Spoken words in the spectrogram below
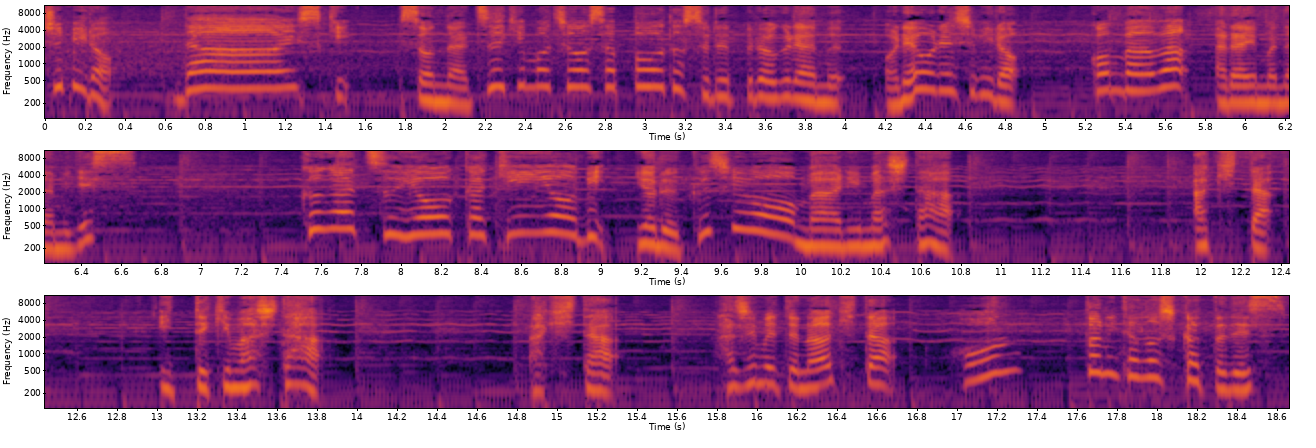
ジュビロ大好きそんな熱い気持ちをサポートするプログラムオレオレジュビロこんばんは新井まなみです。9月8日金曜日夜9時を回りました。秋田行ってきました。秋田初めての秋田本当に楽しかったです。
